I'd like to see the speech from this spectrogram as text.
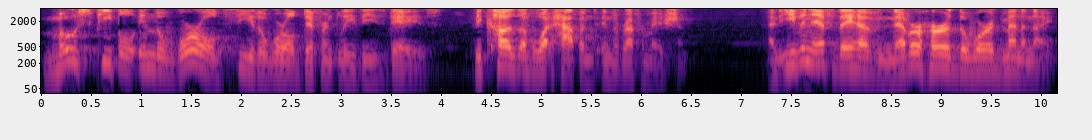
Most people in the world see the world differently these days because of what happened in the Reformation. And even if they have never heard the word Mennonite,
